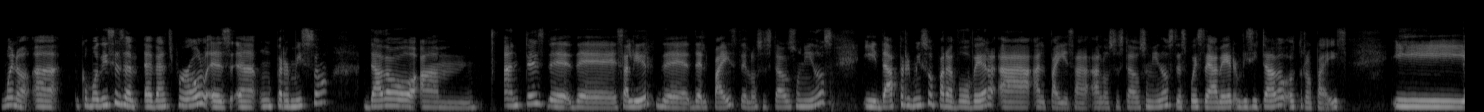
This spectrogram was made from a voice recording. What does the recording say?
Bueno, uh, como dices, advance parole es eh, un permiso dado antes de, salir del país, de los Estados Unidos, y da permiso para volver al país, a, los Estados Unidos, después de haber visitado otro país. Y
